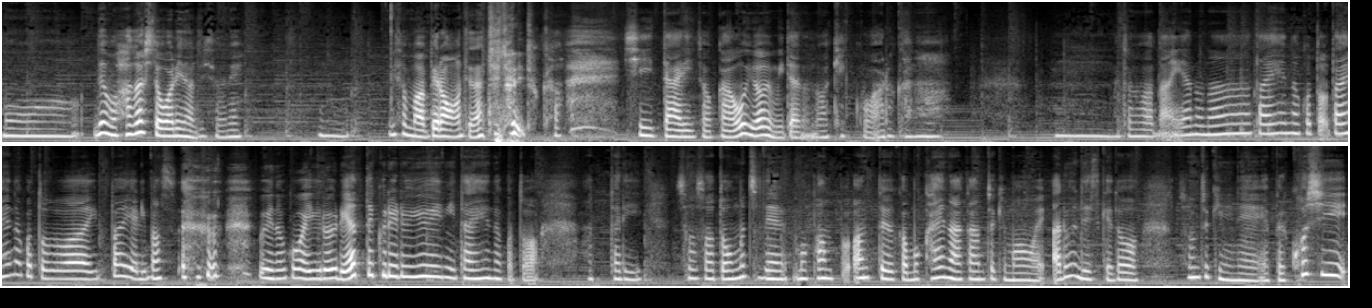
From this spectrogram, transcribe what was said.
もうでも剥がして終わりなんですよね。うん、みそまあベロンってなってたりとか敷いたりとかおいおいみたいなのは結構あるかな。うんあとは何やろな大変なこと大変なことはいっぱいあります 上の子がいろいろやってくれるゆえに大変なことはあったりそうそうあとおむつでもうパンパンというかもう変えなあかん時もあるんですけどその時にねやっぱり腰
